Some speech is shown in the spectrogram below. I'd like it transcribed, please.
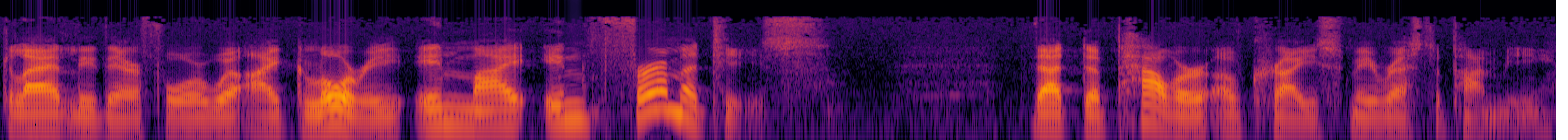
gladly, therefore, will I glory in my infirmities, that the power of Christ may rest upon me.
